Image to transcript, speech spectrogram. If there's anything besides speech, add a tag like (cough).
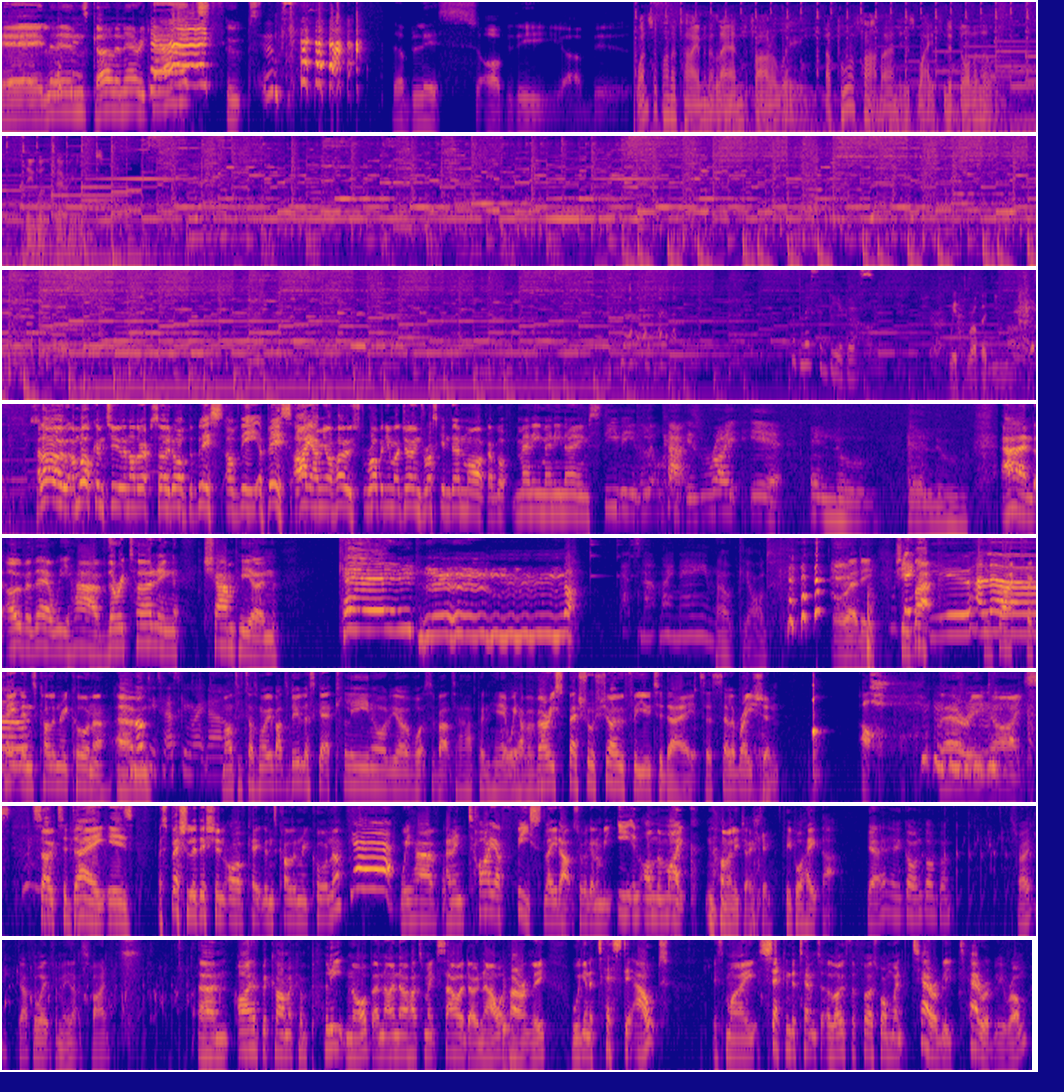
Caitlin's (laughs) culinary Cacks. cacks. Oops. Oops. (laughs) The bliss of the abyss. Once upon a time in a land far away, a poor farmer and his wife lived all alone. They were very lonesome. The abyss. with Robert Newmarket. Hello and welcome to another episode of The Bliss of the Abyss. I am your host, Robert Newmark Jones, Ruskin, Denmark. I've got many, many names. Stevie, the little cat, is right here. Hello. Hello. And over there we have the returning champion, Caitlin. That's not my name. Oh, God. (laughs) Already. She's Thank back. you. Hello. She's back for Caitlin's Culinary Corner. Um, Multitasking right now. Multitasking, what are you about to do? Let's get a clean audio of what's about to happen here. We have a very special show for you today. It's a celebration. Oh, very (laughs) nice. So today is a special edition of Caitlin's Culinary Corner. yeah. We have an entire feast laid out, so we're going to be eating on the mic. (laughs) No, I'm only joking. People hate that. Yeah, yeah, go on, go on, go on. That's right. You have to wait for me. That's fine. Um, I have become a complete knob, and I know how to make sourdough now. Apparently, we're going to test it out. It's my second attempt at a loaf. The first one went terribly, terribly wrong,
